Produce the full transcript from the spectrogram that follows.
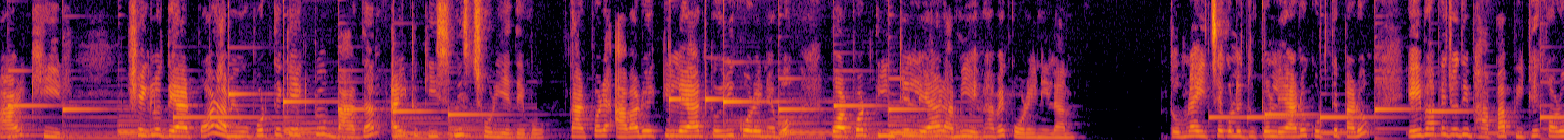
আর ক্ষীর। সেগুলো দেওয়ার পর আমি উপর থেকে একটু বাদাম আর একটু কিশমিশ ছড়িয়ে দেব। তারপরে আবারও একটি লেয়ার তৈরি করে নেব। পরপর তিনটে লেয়ার আমি এভাবে করে নিলাম। তোমরা ইচ্ছে করলে দুটো লেয়ারও করতে পারো। এইভাবে যদি ভাপা পিঠে করো,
